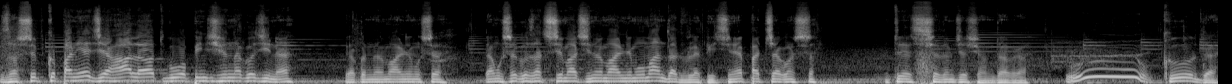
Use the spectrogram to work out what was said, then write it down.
Za szybko pan jedzie, halo, to było 50 na godzinę. Ja go normalnie muszę... Ja muszę go zatrzymać i normalnie mu mandat wlepić, nie? Patrzcie jak on... Tu jest 70, dobra. Uuu, kurde.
